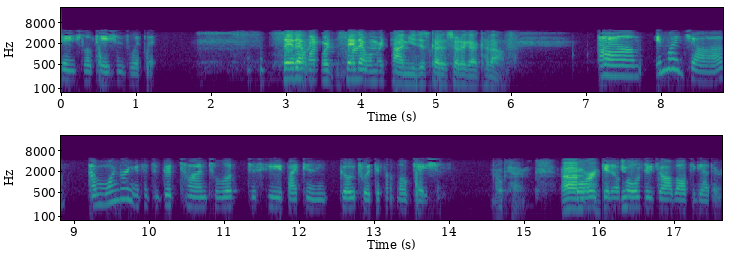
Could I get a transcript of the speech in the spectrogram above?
change locations with it. Say that one more say that one more time. You just got sort of got cut off. Um, in my job, I'm wondering if it's a good time to look to see if I can go to a different location. Okay. Um, or get a is, whole new job altogether.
